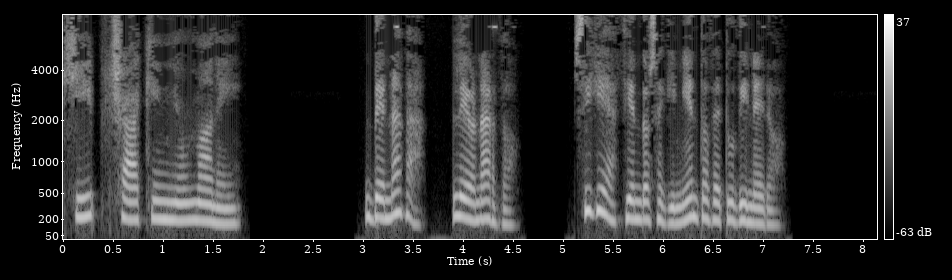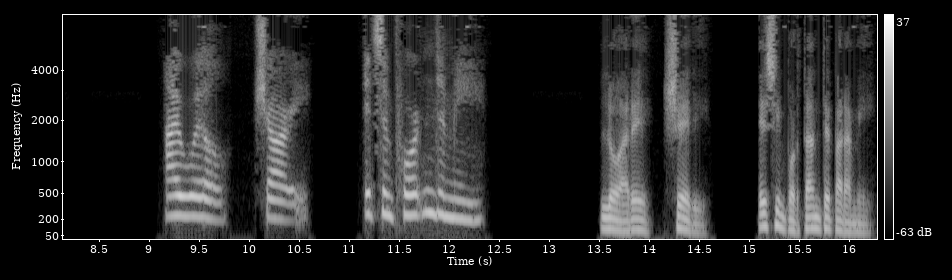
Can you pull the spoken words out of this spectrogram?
Keep tracking your money. De nada, Leonardo. Sigue haciendo seguimiento de tu dinero. I will, Shari. It's important to me. Lo haré, Sherry. Es importante para mí.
